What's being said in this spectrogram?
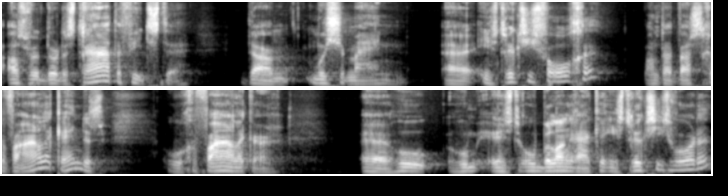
als we door de straten fietsten, dan moest je mijn instructies volgen, want dat was gevaarlijk. Hè? Dus hoe gevaarlijker, hoe, hoe, hoe belangrijker instructies worden.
